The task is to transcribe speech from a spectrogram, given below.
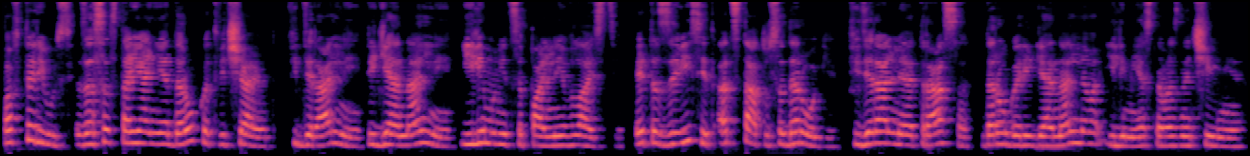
Повторюсь, за состояние дорог отвечают федеральные, региональные или муниципальные власти. Это зависит от статуса дороги. Федеральная трасса, дорога регионального или местного значения.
